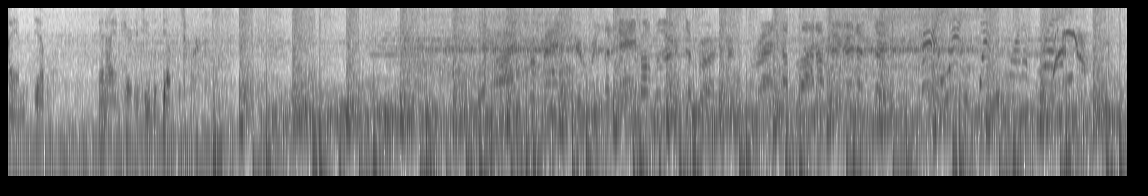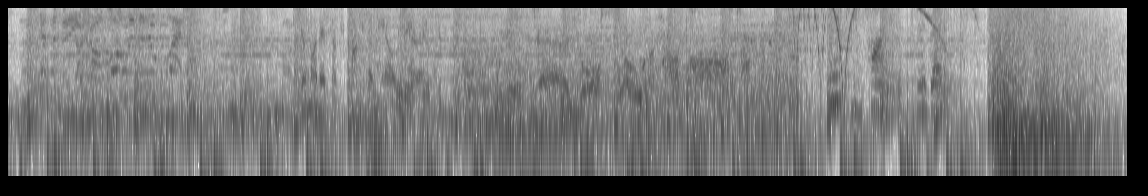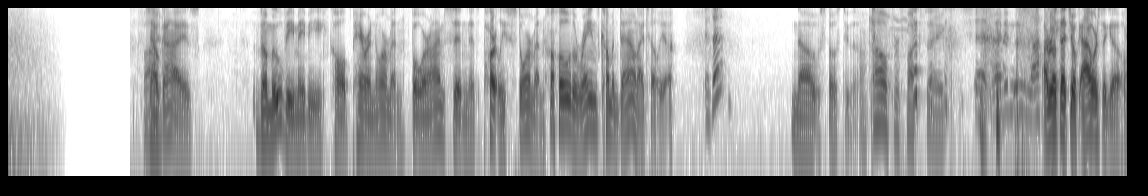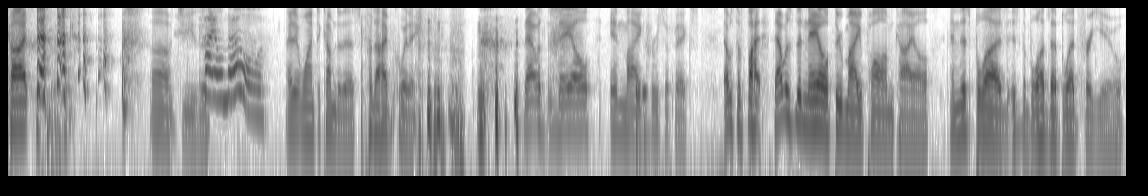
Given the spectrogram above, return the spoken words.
I am the devil, and I am here to do the devil's work. the name of Lucifer to spread the blood of the innocent. Hi, I'm. Wanna play? Your mother sucks cocks in hell, Paris. Tear your soul apart. Haunted the devil. Five. Now, guys, the movie may be called Paranorman, but where I'm sitting, it's partly storming. Oh, the rain's coming down, I tell you. Is it? No, it was supposed to, though. Oh, for fuck's sake. Shit, why didn't you laugh? I wrote that joke hours ago. Cut. oh, Jesus. Kyle, no. I didn't want to come to this, but I'm quitting. that was the nail in my crucifix. That was the fi- that was the nail through my palm, Kyle. And this blood is the blood that bled for you.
